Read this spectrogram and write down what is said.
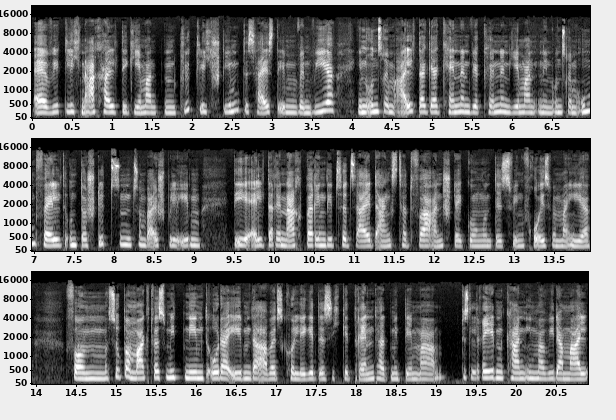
äh, wirklich nachhaltig jemanden glücklich stimmt. Das heißt eben, wenn wir in unserem Alltag erkennen, wir können jemanden in unserem Umfeld unterstützen, zum Beispiel eben die ältere Nachbarin, die zurzeit Angst hat vor Ansteckung und deswegen froh ist, wenn man ihr vom Supermarkt was mitnimmt oder eben der Arbeitskollege, der sich getrennt hat, mit dem man ein bisschen reden kann, immer wieder mal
